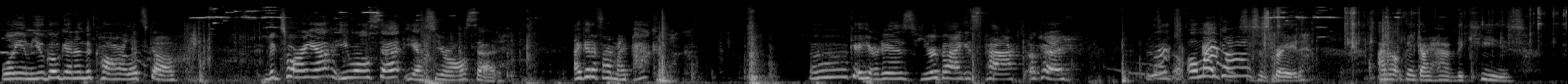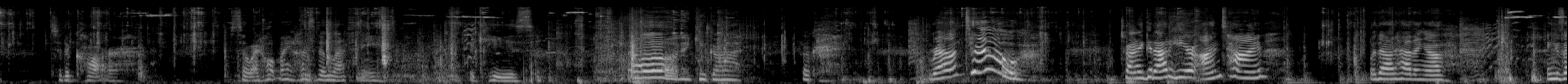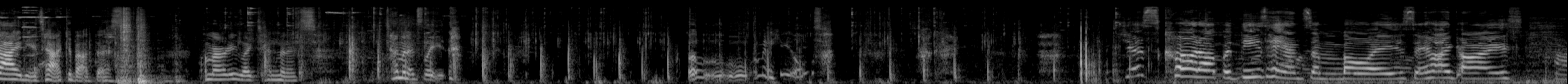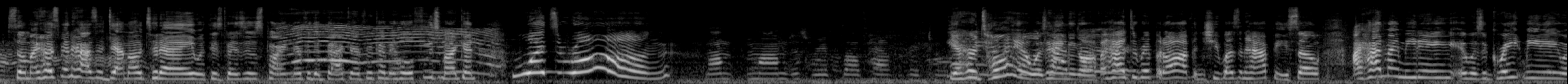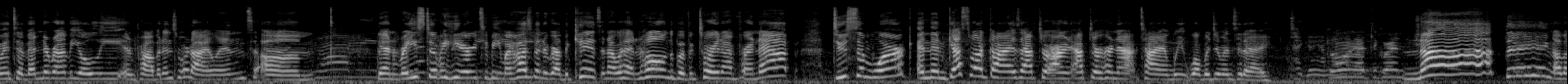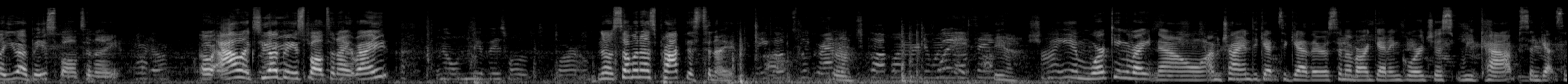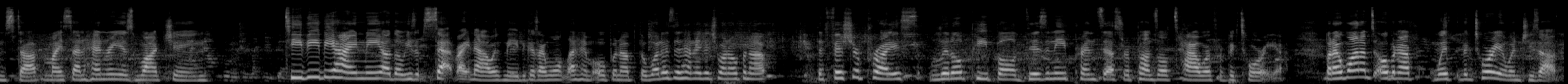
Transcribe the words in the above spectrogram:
William, you go get in the car, let's go. Victoria, you all set? Yes, you're all set. I gotta find my pocketbook. Okay, here it is. Your bag is packed. Okay. Oh my gosh, this is great. I don't think I have the keys to the car. So I hope my husband left me the keys. Oh, thank you, God. Okay. Round two. Trying to get out of here on time without having a anxiety attack about this. I'm already like 10 minutes, 10 minutes late. Oh, I'm in heels. Okay. Just caught up with these handsome boys. Say hi, guys. So my husband has a demo today with his business partner for the backyard for coming Whole Foods Market. What's wrong? Mom, mom just ripped off half her toenail. Yeah, her toenail was hanging off. I had to rip it off and she wasn't happy. So I had my meeting. It was a great meeting. We went to Venda Ravioli in Providence, Rhode Island. Um, then raced over here to meet my husband to grab the kids and I went heading home to put Victoria down for a nap, do some work, and then guess what guys, after our after her nap time, we what we're doing today? Going at the Grand. Nothing. Although you have baseball tonight. Oh, Alex, you have baseball tonight, right? No, we have baseball tomorrow. No, someone has practice tonight. We go to the Greenwich Club when we're doing nothing. Yeah. I am working right now. I'm trying to get together some of our Getting Gorgeous recaps and get some stuff. My son Henry is watching TV behind me, although he's upset right now with me because I won't let him open up the, what is it, Henry, that you want to open up? The Fisher Price Little People Disney Princess Rapunzel Tower for Victoria. But I want him to open up with Victoria when she's up.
